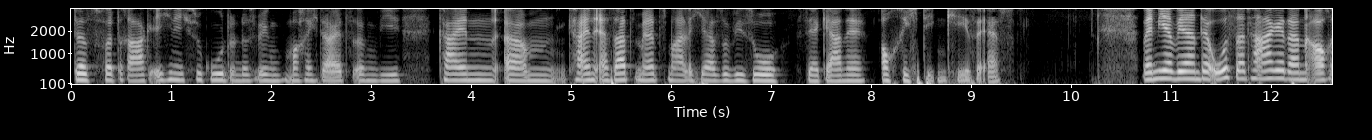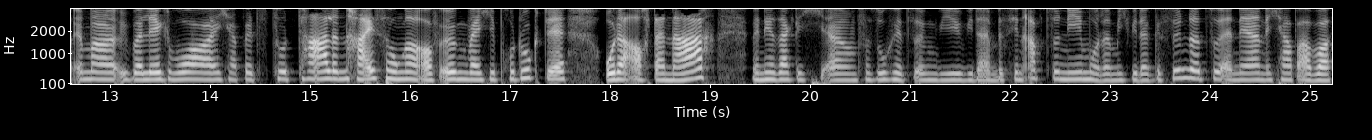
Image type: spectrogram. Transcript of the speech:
das vertrage ich nicht so gut und deswegen mache ich da jetzt irgendwie keinen ähm, kein Ersatz mehr, zumal ich ja sowieso sehr gerne auch richtigen Käse esse. Wenn ihr während der Ostertage dann auch immer überlegt, boah, ich habe jetzt totalen Heißhunger auf irgendwelche Produkte oder auch danach, wenn ihr sagt, ich äh, versuche jetzt irgendwie wieder ein bisschen abzunehmen oder mich wieder gesünder zu ernähren, ich habe aber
